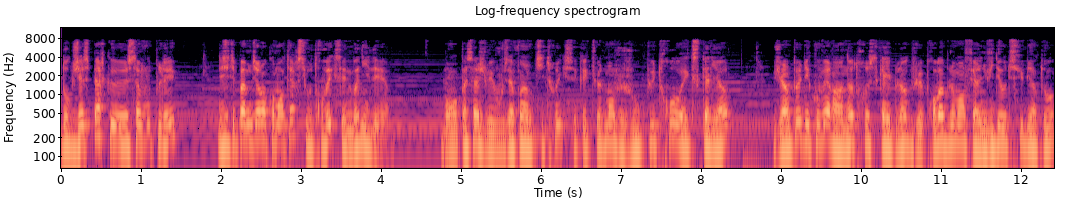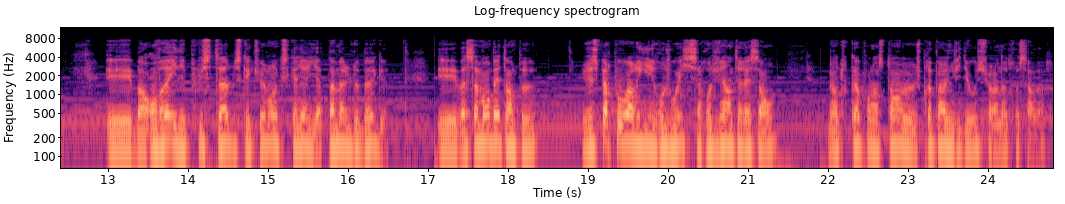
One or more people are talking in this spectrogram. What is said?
Donc j'espère que ça vous plaît. N'hésitez pas à me dire en commentaire si vous trouvez que c'est une bonne idée. Hein. Bon, au passage, je vais vous avouer un petit truc, c'est qu'actuellement, je joue plus trop avec Scalia. J'ai un peu découvert un autre Skyblock, je vais probablement faire une vidéo dessus bientôt. Et bah, en vrai, il est plus stable, parce qu'actuellement, avec Scalia, il y a pas mal de bugs. Et bah, ça m'embête un peu. J'espère pouvoir y rejouer si ça redevient intéressant. Mais en tout cas, pour l'instant, euh, je prépare une vidéo sur un autre serveur.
